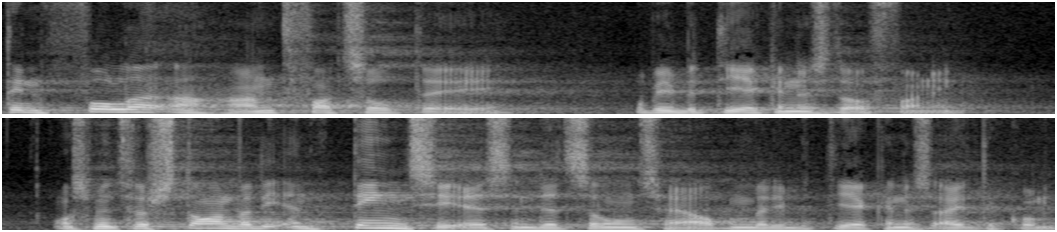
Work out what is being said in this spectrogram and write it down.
ten volle 'n handvatsel te hê op die betekenis daarvan nie. Ons moet verstaan wat die intensie is en dit sal ons help om by die betekenis uit te kom.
